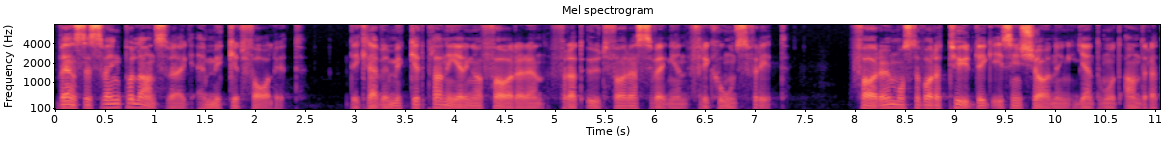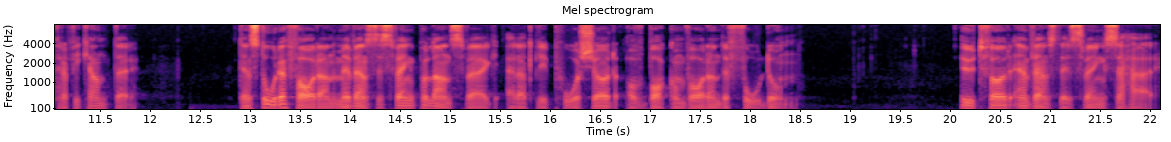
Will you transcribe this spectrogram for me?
Vänstersväng på landsväg är mycket farligt. Det kräver mycket planering av föraren för att utföra svängen friktionsfritt. Föraren måste vara tydlig i sin körning gentemot andra trafikanter. Den stora faran med vänstersväng på landsväg är att bli påkörd av bakomvarande fordon. Utför en vänstersväng så här.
